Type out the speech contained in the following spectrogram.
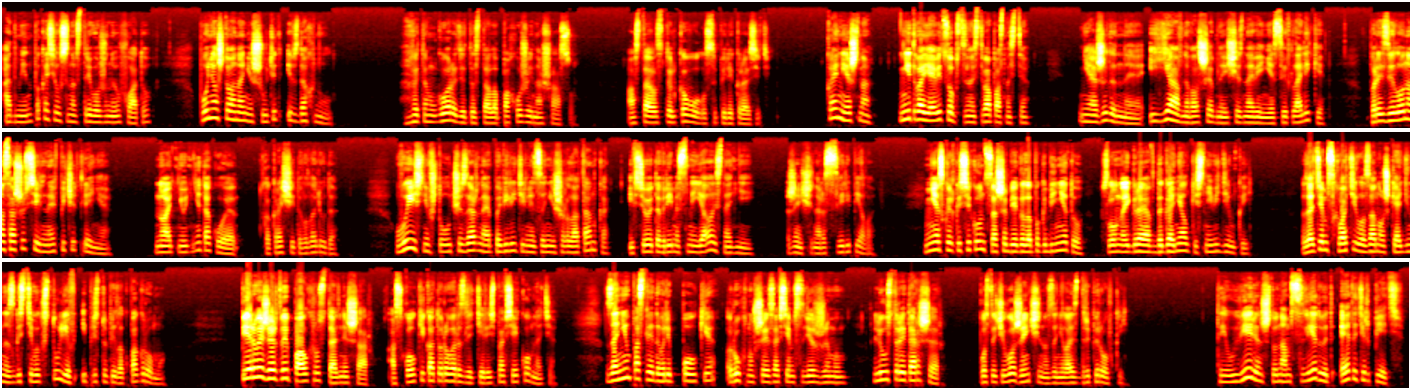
Админ покосился на встревоженную Фату, понял, что она не шутит, и вздохнул. «В этом городе ты стала похожей на шасу. Осталось только волосы перекрасить». «Конечно», не твоя ведь собственность в опасности». Неожиданное и явно волшебное исчезновение Светлолики произвело на Сашу сильное впечатление. Но отнюдь не такое, как рассчитывала Люда. Выяснив, что лучезарная повелительница не шарлатанка и все это время смеялась над ней, женщина рассверепела. Несколько секунд Саша бегала по кабинету, словно играя в догонялки с невидимкой. Затем схватила за ножки один из гостевых стульев и приступила к погрому. Первой жертвой пал хрустальный шар, осколки которого разлетелись по всей комнате. За ним последовали полки, рухнувшие со всем содержимым, люстра и торшер, после чего женщина занялась драпировкой. «Ты уверен, что нам следует это терпеть?»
